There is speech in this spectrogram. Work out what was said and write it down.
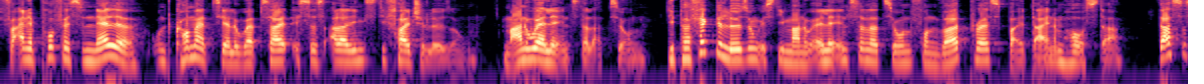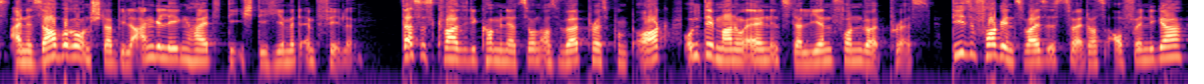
Für eine professionelle und kommerzielle Website ist es allerdings die falsche Lösung. Manuelle Installation. Die perfekte Lösung ist die manuelle Installation von WordPress bei deinem Hoster. Das ist eine saubere und stabile Angelegenheit, die ich dir hiermit empfehle. Das ist quasi die Kombination aus WordPress.org und dem manuellen Installieren von WordPress. Diese Vorgehensweise ist zwar etwas aufwendiger,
